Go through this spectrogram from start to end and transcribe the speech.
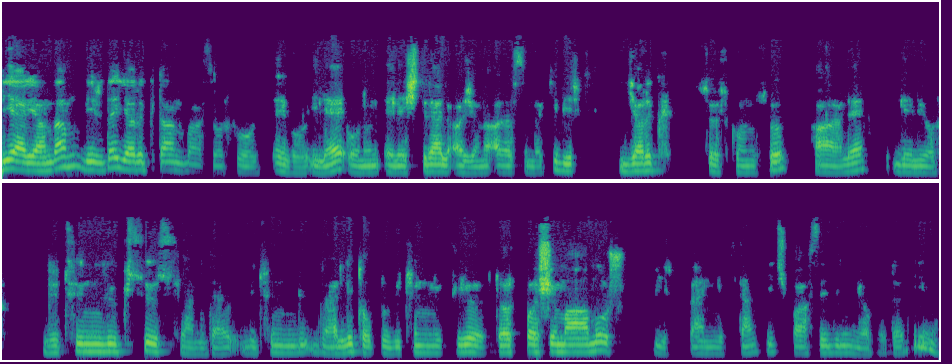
Diğer yandan bir de yarıktan bahsediyor Freud. Ego ile onun eleştirel ajanı arasındaki bir yarık söz konusu hale geliyor. Bütünlüksüz yani de bütün derli toplu bütünlüklü dört başı mamur bir benlikten hiç bahsedilmiyor burada değil mi?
